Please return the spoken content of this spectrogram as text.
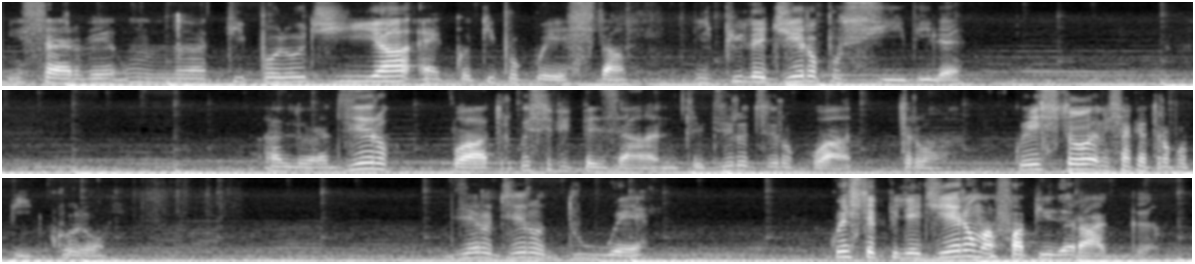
Mi serve una tipologia, ecco, tipo questa, il più leggero possibile. Allora, 0,4, questo è più pesante, 0,04. Questo mi sa che è troppo piccolo. 002. Questo è più leggero ma fa più drag.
